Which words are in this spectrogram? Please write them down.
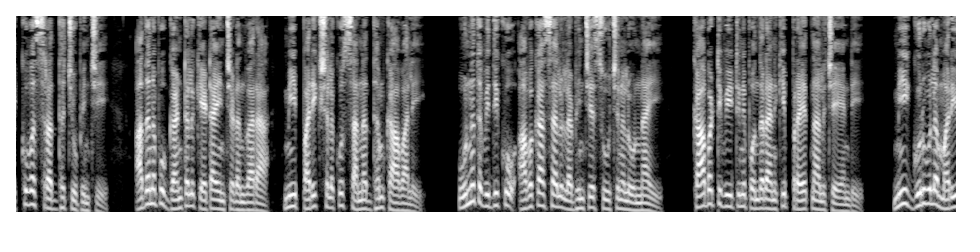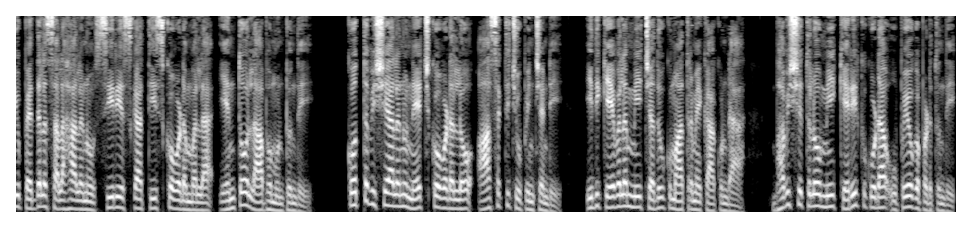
ఎక్కువ శ్రద్ధ చూపించి అదనపు గంటలు కేటాయించడం ద్వారా మీ పరీక్షలకు సన్నద్ధం కావాలి. ఉన్నత విద్యకు అవకాశాలు లభించే సూచనలు ఉన్నాయి. కాబట్టి వీటిని పొందడానికి ప్రయత్నాలు చేయండి. మీ గురువుల మరియు పెద్దల సలహాలను సీరియస్గా తీసుకోవడం వల్ల ఎంతో లాభముంటుంది కొత్త విషయాలను నేర్చుకోవడంలో ఆసక్తి చూపించండి. ఇది కేవలం మీ చదువుకు మాత్రమే కాకుండా భవిష్యత్తులో మీ కెరీర్కు కూడా ఉపయోగపడుతుంది.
